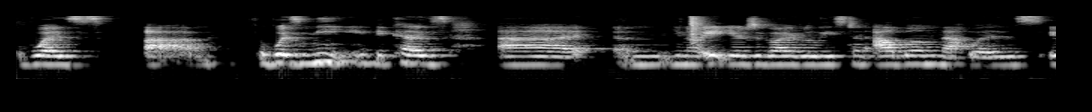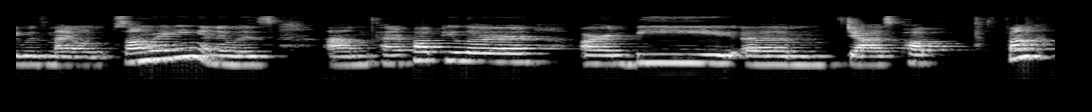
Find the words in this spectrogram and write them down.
was um, was me because uh, um, you know eight years ago I released an album that was it was my own songwriting and it was um, kind of popular R and B um, jazz pop funk.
